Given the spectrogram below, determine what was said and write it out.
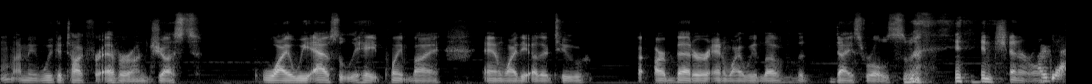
I mean, we could talk forever on just why we absolutely hate point buy and why the other two are better and why we love the dice rolls in general. Yeah.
